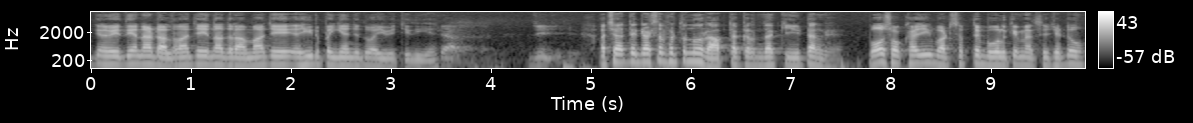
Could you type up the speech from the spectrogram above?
ਵੇਚਦੇ ਆ ਨਾ ਡਾਲਰਾਂ 'ਚ ਨਾ ਦਰਾਮਾਂ 'ਚ ਇਹੀ ਰੁਪਈਆਂ 'ਚ ਦਵਾਈ ਵੇਚੀਦੀ ਹੈ। ਜੀ ਜੀ ਜੀ। ਅੱਛਾ ਤੇ ਡਾਕਟਰ ਸਾਹਿਬ ਫਿਰ ਤੁਹਾਨੂੰ ਰਾਬਤਾ ਕਰਨ ਦਾ ਕੀ ਢੰਗ ਹੈ? ਬਹੁਤ ਸੌਖਾ ਜੀ WhatsApp ਤੇ ਬੋਲ ਕੇ ਮੈਸੇਜ ਛੱਡੋ।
